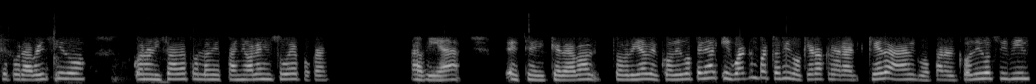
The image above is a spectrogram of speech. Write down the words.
que por haber sido colonizada por los españoles en su época, había este, quedaba todavía del Código Penal, igual que en Puerto Rico, quiero aclarar, queda algo para el Código Civil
